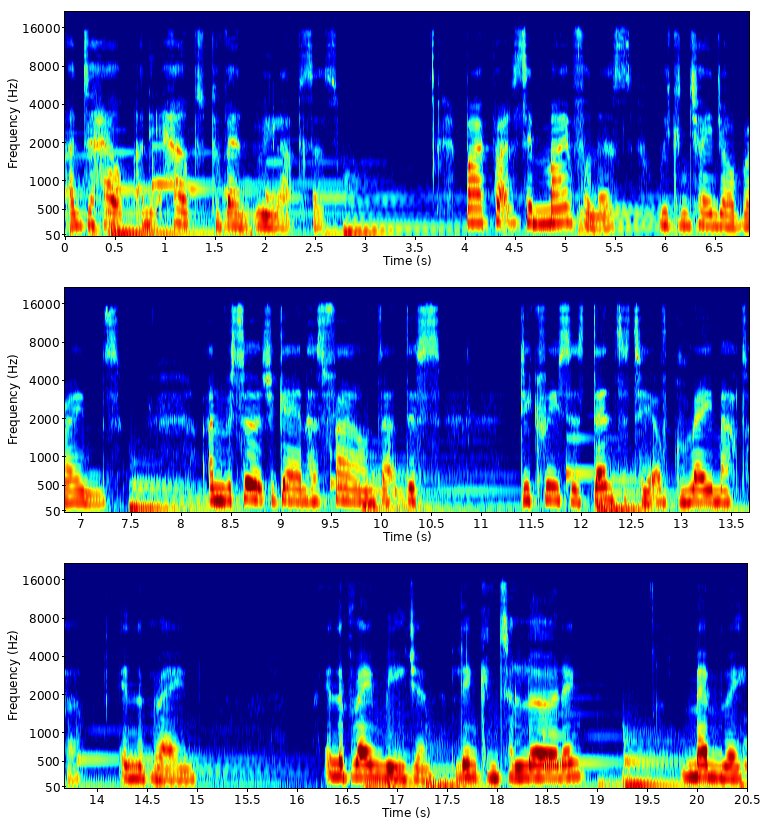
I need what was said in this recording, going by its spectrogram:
And to help, and it helps prevent relapses. By practicing mindfulness, we can change our brains. And research again has found that this decreases density of grey matter in the brain, in the brain region, linking to learning, memory,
